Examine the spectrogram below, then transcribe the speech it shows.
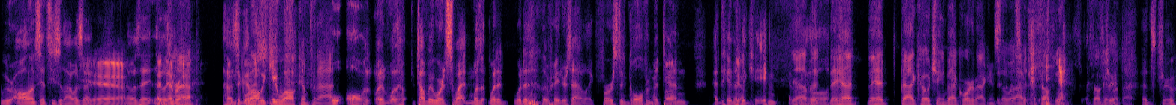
We were all on Cincy. So that was a yeah. That was a that, that was never a, happened. That was a good well, week. You're welcome for that. Oh, oh, tell me where it's sweating. Was it what did what did the Raiders have? Like first and goal from the 10? at the end yeah. of the game. Yeah, like, but oh. they had they had bad coaching and bad quarterbacking, so I, I, felt good. I felt good true. about that. That's true.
